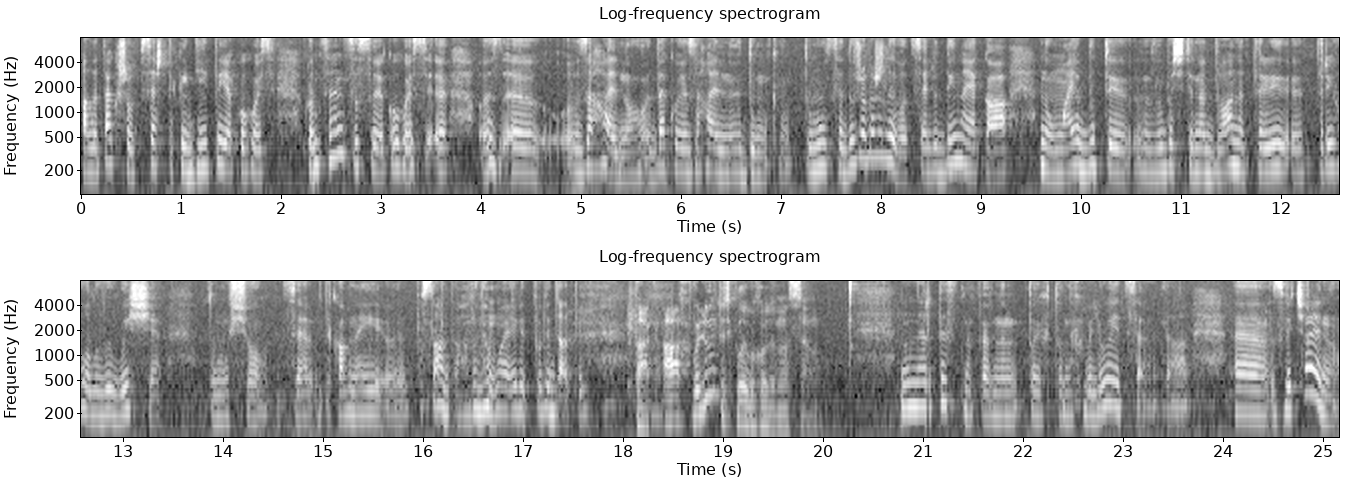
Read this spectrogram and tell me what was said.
але так, щоб все ж таки дійти якогось консенсусу, якогось е, е, загального, такої загальної думки. Тому це дуже важливо. Це людина, яка ну, має бути, вибачте, на два, на три, е, три голови вище. Тому що це така в неї е, посада, вона має відповідати. так. А хвилюєтесь, коли виходите на сцену? Ну, не артист, напевно, той, хто не хвилюється. Да? Е, звичайно,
